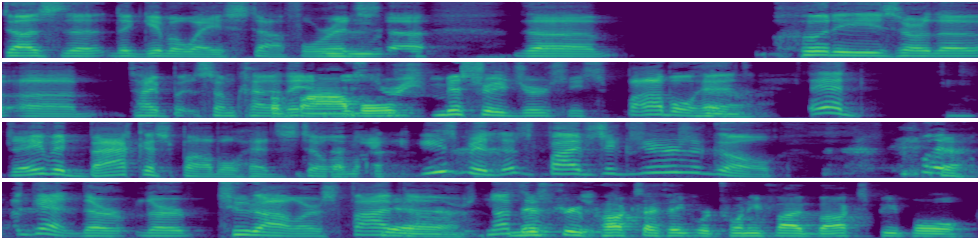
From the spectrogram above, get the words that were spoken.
does the the giveaway stuff or it's Mm-hmm. the the hoodies or the uh type of some kind of The had mystery, mystery jerseys bobbleheads. Yeah. They had David Backes bobbleheads still. I'm like he's been that's five six years ago. But Yeah. again, they're they're two dollars, five dollars. Nothing Mystery pucks, I think, were 25 bucks. People,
